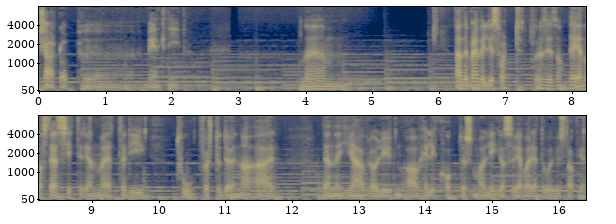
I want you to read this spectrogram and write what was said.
skåret opp med en kniv. Det, nei, det ble veldig svart, for å si det sånn. Det eneste jeg sitter igjen med etter de to første døgna, er denne jævla lyden av helikopter som har ligget og sveva rett over hustaket.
